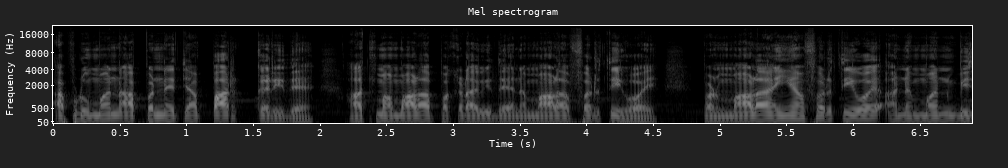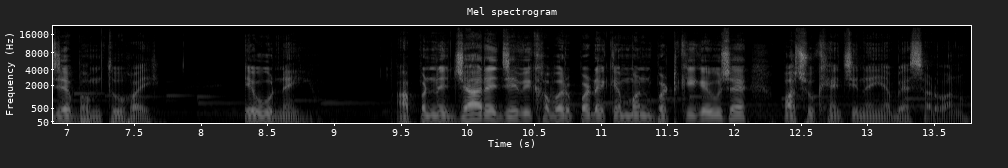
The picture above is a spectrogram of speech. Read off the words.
આપણું મન આપણને ત્યાં પાર્ક કરી દે, હાથમાં માળા પકડાવી દે અને માળા ફરતી હોય, પણ માળા અહીંયા ફરતી હોય અને મન બીજે ભમતું હોય. એવું નહીં. આપણને જ્યારે જેવી ખબર પડે કે મન ભટકી ગયું છે, પાછું ખેંચીને અહીંયા બેસાડવાનું.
